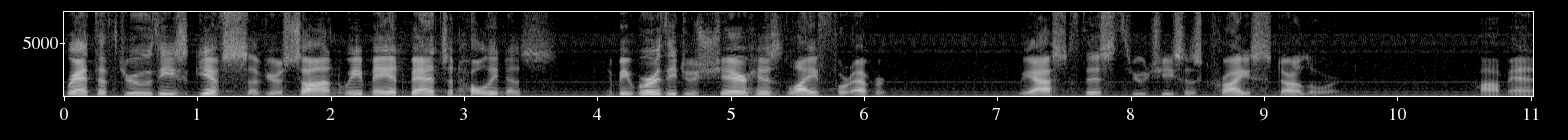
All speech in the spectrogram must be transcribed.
Grant that through these gifts of your Son we may advance in holiness and be worthy to share his life forever. We ask this through Jesus Christ our Lord. Amen.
